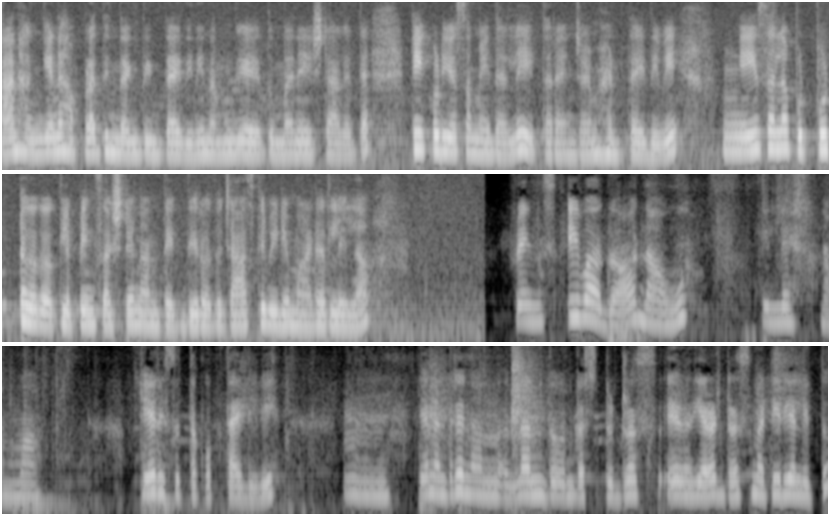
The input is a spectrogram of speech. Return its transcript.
ನಾನು ಹಾಗೇನೆ ಹಪ್ಪಳ ತಿಂದಂಗೆ ತಿಂತಾ ಇದ್ದೀನಿ. ನಮಗೆ ತುಂಬಾ ಇಷ್ಟ ಆಗುತ್ತೆ. ಟೀ ಕುಡಿಯೋ ಸಮಯದಲ್ಲಿ ಈ ಥರ ಎಂಜಾಯ್ ಮಾಡ್ತಾ ಇದ್ದೀವಿ. ಈ ಸಲ ಪುಟ್ ಪುಟ್ಟ ಕ್ಲಿಪ್ಪಿಂಗ್ಸ್ ಅಷ್ಟೇ ನಾನು ತೆಗೆದಿರೋದು. ಜಾಸ್ತಿ ವಿಡಿಯೋ ಮಾಡಿರಲಿಲ್ಲ. ಫ್ರೆಂಡ್ಸ್ ಇವಾಗ ನಾವು ಇಲ್ಲೇ ನಮ್ಮ ಕೇರಿ ಹೋಗ್ತಾ ಇದ್ದೀವಿ. ಏನಂದರೆ ನಾನು, ನಂದು ಒಂದಷ್ಟು ಡ್ರೆಸ್ ಎರಡು ಡ್ರೆಸ್ ಮಟೀರಿಯಲ್ ಇತ್ತು.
